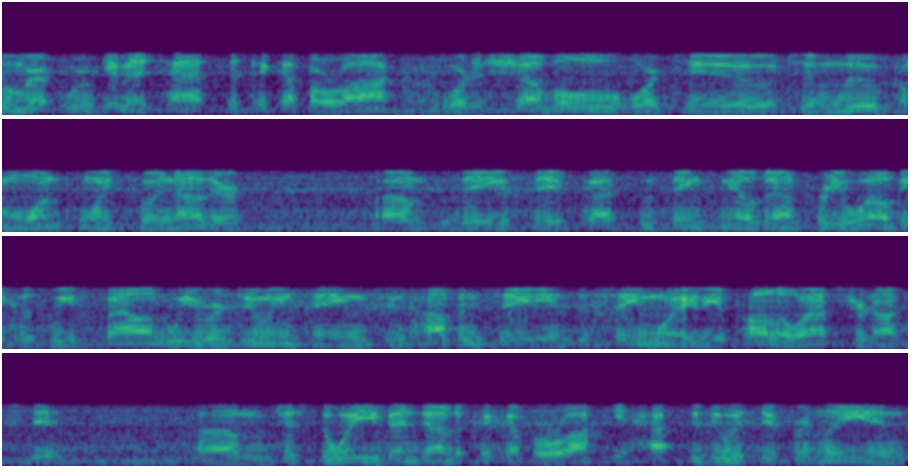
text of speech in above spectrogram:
when we're, we're given a task to pick up a rock or to shovel or to, to move from one point to another, Um, they've, they've got some things nailed down pretty well because we found we were doing things and compensating the same way the Apollo astronauts did. Um, just the way you bend down to pick up a rock, you have to do it differently, and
